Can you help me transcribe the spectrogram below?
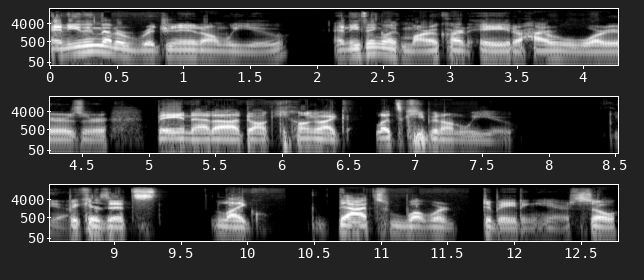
anything that originated on Wii U, anything like Mario Kart 8 or Hyrule Warriors or Bayonetta, Donkey Kong, like let's keep it on Wii U yeah. because it's like that's what we're debating here. So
